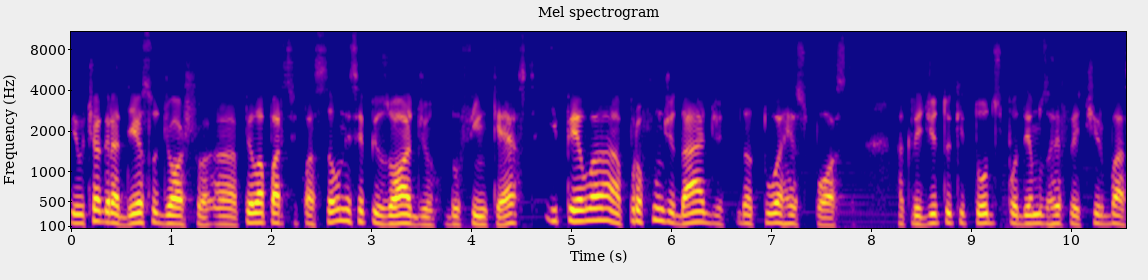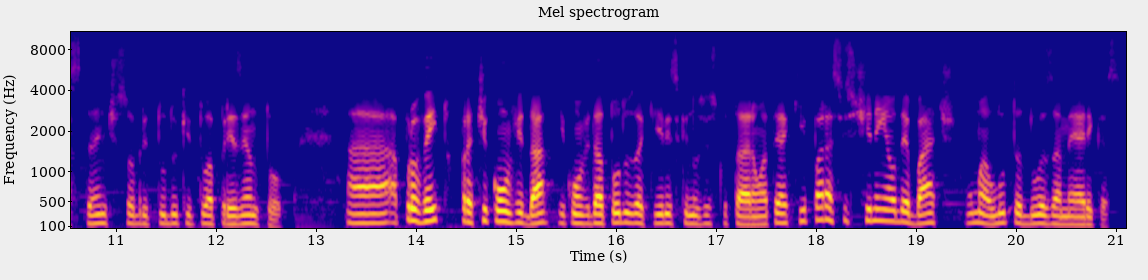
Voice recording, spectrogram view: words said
eu te agradeço, Joshua, ah, pela participação nesse episódio do Fincast e pela profundidade da tua resposta. Acredito que todos podemos refletir bastante sobre tudo que tu apresentou. Ah, aproveito para te convidar e convidar todos aqueles que nos escutaram até aqui para assistirem ao debate Uma Luta Duas Américas.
